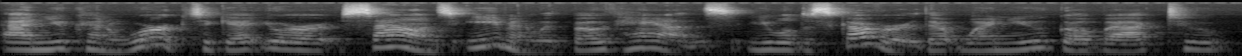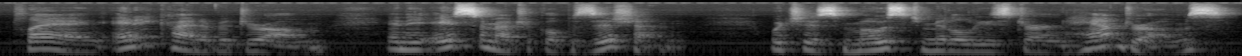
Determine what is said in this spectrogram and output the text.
and you can work to get your sounds even with both hands, you will discover that when you go back to playing any kind of a drum in the asymmetrical position, which is most Middle Eastern hand drums,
